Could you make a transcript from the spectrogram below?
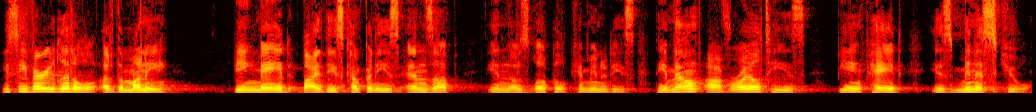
You see, very little of the money being made by these companies ends up in those local communities. The amount of royalties being paid is minuscule.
